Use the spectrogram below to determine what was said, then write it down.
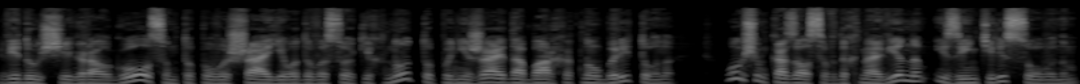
Ведущий играл голосом, то повышая его до высоких нот, то понижая до бархатного баритона. В общем, казался вдохновенным и заинтересованным.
